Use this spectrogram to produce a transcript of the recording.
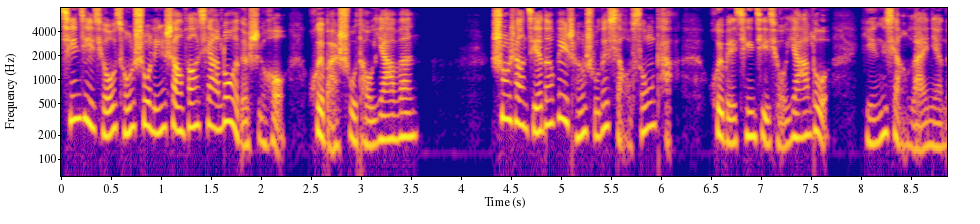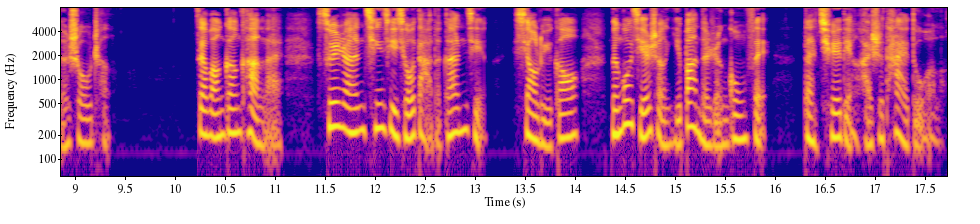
氢气球从树林上方下落的时候，会把树头压弯，树上结的未成熟的小松塔会被氢气球压落，影响来年的收成。在王刚看来，虽然氢气球打得干净、效率高，能够节省一半的人工费，但缺点还是太多了。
